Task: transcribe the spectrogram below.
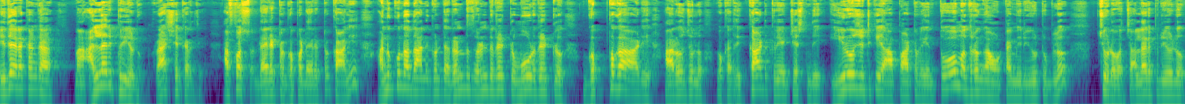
ఇదే రకంగా మా అల్లరి ప్రియుడు రాజశేఖర్ది. అఫ్కోర్స్ డైరెక్టర్ గొప్ప డైరెక్టర్ కానీ అనుకున్న దానికంటే రెండు రెండు రెట్లు మూడు రెట్లు గొప్పగా ఆడి ఆ రోజుల్లో ఒక రికార్డు క్రియేట్ చేసింది. ఈ రోజుటికి ఆ పాటలు ఎంతో మధురంగా ఉంటాయి. మీరు యూట్యూబ్లో చూడవచ్చు. అల్లరి ప్రియుడు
